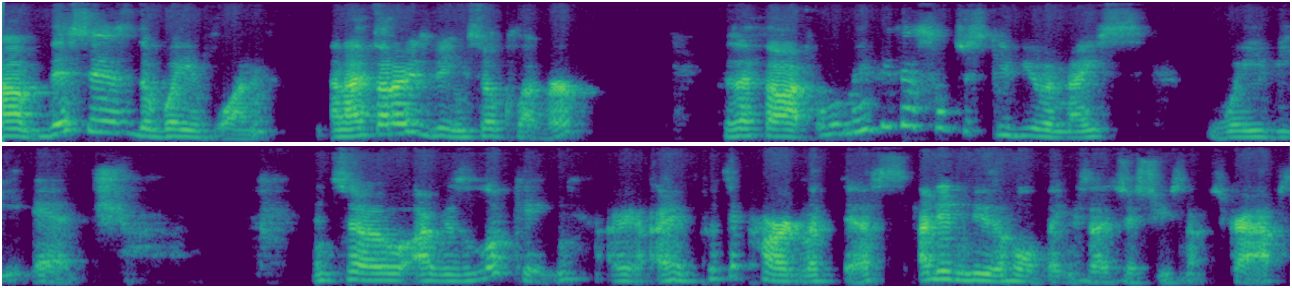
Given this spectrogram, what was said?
Um, this is the wave one, and I thought I was being so clever because I thought, well, maybe this will just give you a nice wavy edge. And so I was looking, I, I put the card like this. I didn't do the whole thing because I was just using up scraps.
